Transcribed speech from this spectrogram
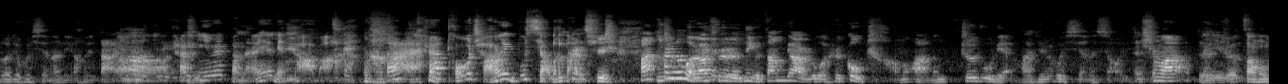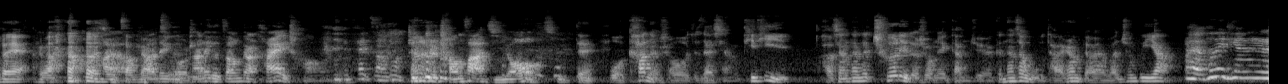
个就会显得脸会大一点。啊，他是因为本来也脸大吧？他头发长也不小到哪儿去。他他如果要是那个脏辫儿如果是够长的话，能遮住脸的话，其实会显得小一些。是吗？对，你说臧鸿飞是吧？脏辫那个他那个脏辫儿太长了，太脏了，真的是长发及腰。对我看的时候，我就在想，T T。好像他在车里的时候那感觉，跟他在舞台上表演完全不一样。哎呀，他那天是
